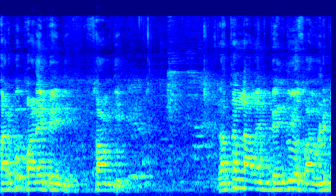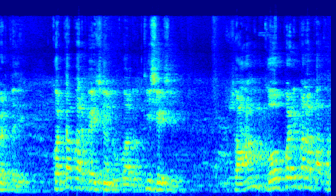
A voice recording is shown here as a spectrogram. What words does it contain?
పరుపు పాడైపోయింది స్వామిది రతన్ లాల్ అని బెంగుళూరు స్వామి వండి పెడుతుంది కొత్త పరమేశ్వరులు వాళ్ళు తీసేసి. స్వామి కోపడి మన పత్ర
